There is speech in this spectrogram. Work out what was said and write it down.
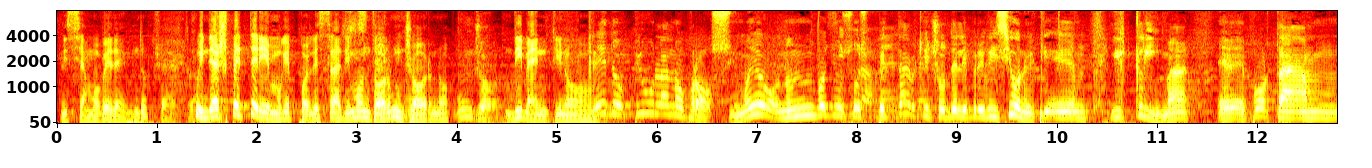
li stiamo vedendo. Certo. Quindi aspetteremo che poi le strade di Montoro un giorno, Un giorno. diventino Credo più l'anno prossimo, io non voglio sospettare perché ho delle previsioni, perché ehm, il clima eh, porta a-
